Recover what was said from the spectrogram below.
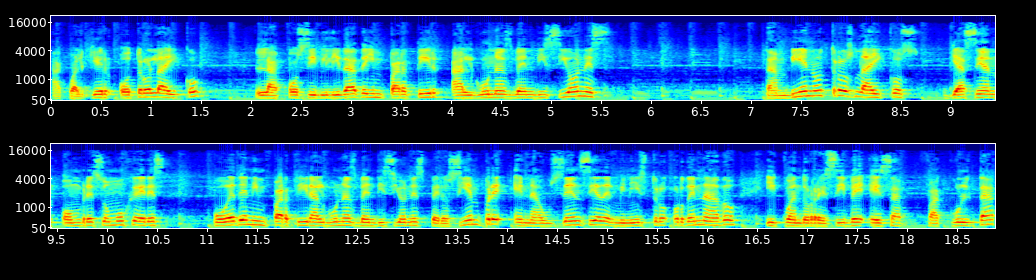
a cualquier otro laico la posibilidad de impartir algunas bendiciones. También otros laicos, ya sean hombres o mujeres, pueden impartir algunas bendiciones, pero siempre en ausencia del ministro ordenado y cuando recibe esa facultad.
